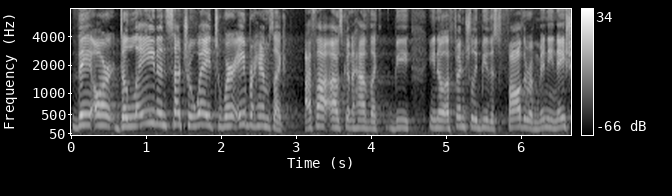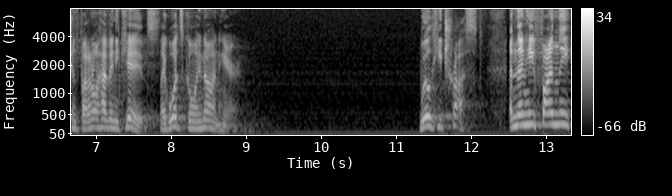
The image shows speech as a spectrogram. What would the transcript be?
they are delayed in such a way to where Abraham's like, I thought I was going to have like be, you know, eventually be this father of many nations, but I don't have any kids. Like what's going on here? Will he trust? And then he finally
